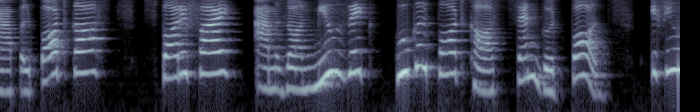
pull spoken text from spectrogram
Apple Podcasts, Spotify, Amazon Music, Google Podcasts, and Goodpods. If you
